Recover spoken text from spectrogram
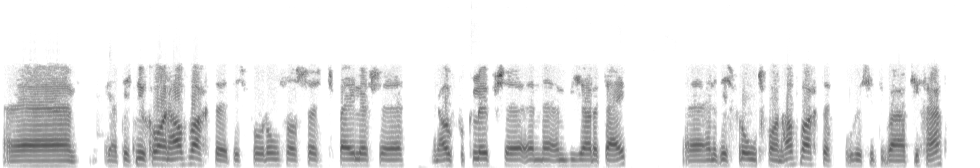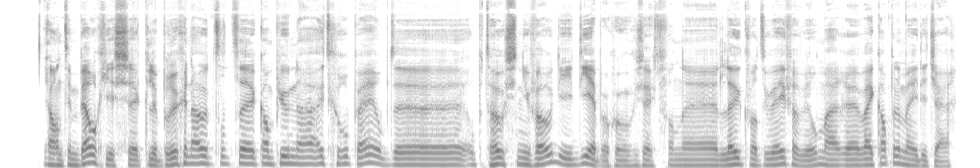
ja, het is nu gewoon afwachten. Het is voor ons als spelers en ook voor clubs een, een bizarre tijd. en het is voor ons gewoon afwachten hoe de situatie gaat. Ja, want in België is uh, Club Brugge nou tot uh, kampioen uitgeroepen hè, op, de, op het hoogste niveau. Die, die hebben gewoon gezegd van uh, leuk wat UEFA wil, maar wij kappen ermee dit jaar.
